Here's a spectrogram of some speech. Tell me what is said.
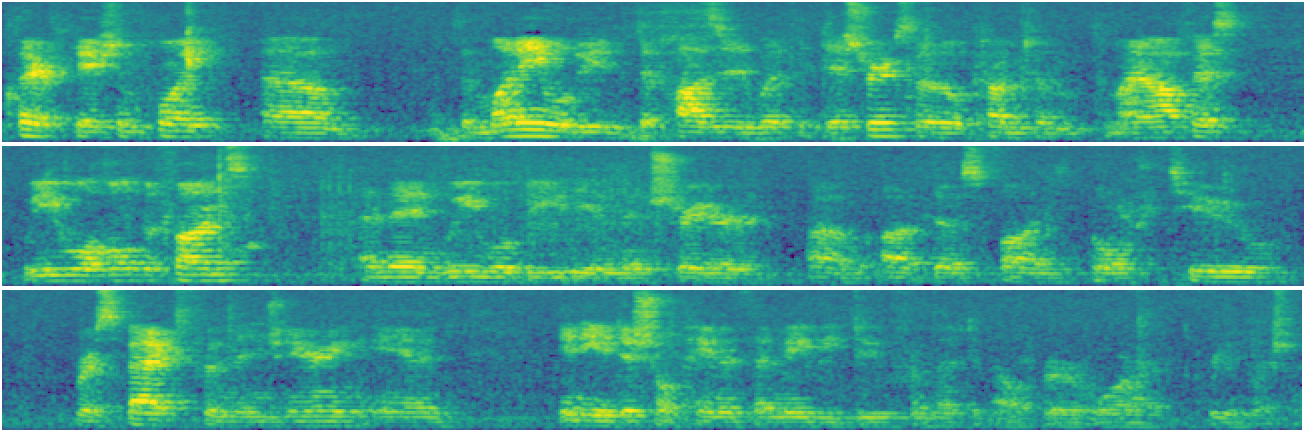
clarification point, um, the money will be deposited with the district, so it'll come to, to my office. We will hold the funds, and then we will be the administrator, um, of those funds, both to RESPEC from the engineering and any additional payments that may be due from that developer or reimbursement.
